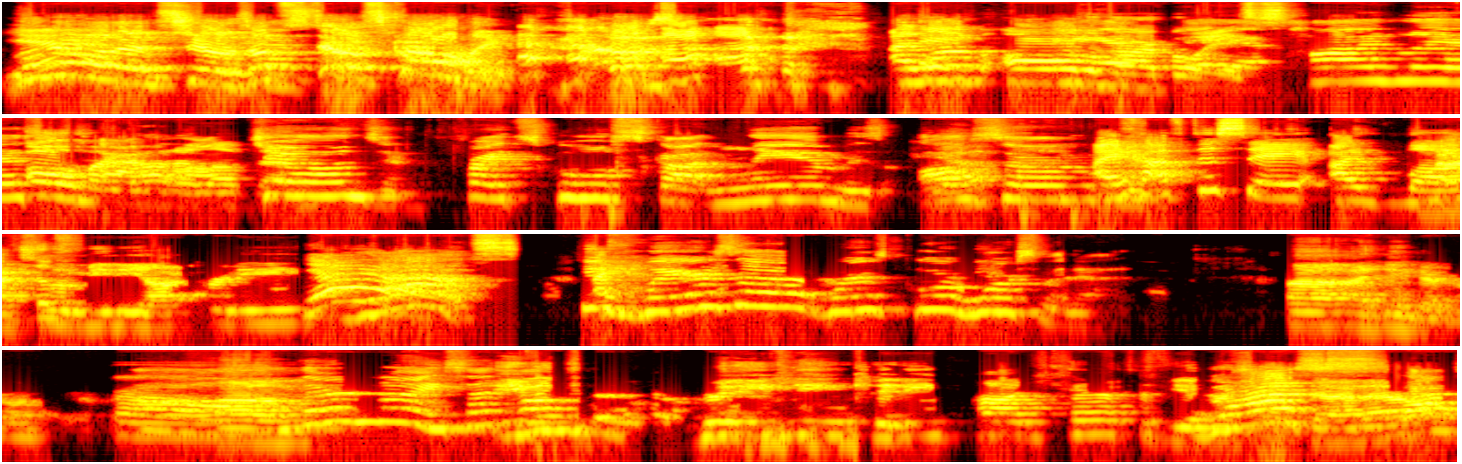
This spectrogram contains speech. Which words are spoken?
Yeah. Look at all them shows. I'm still scrolling. I love all of our boys. AF High List. Oh my God, I Analog love them. Jones and Fright School. Scott and Liam is awesome. I have to say, I love Maximum the. mediocrity. Yes! Dude, where's uh, where's Gore Horseman at? Uh, I think they're going there. Oh, Um, they're nice. I Even thought the Good Evening Kitty podcast, if you ever yes, check that out. yes,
